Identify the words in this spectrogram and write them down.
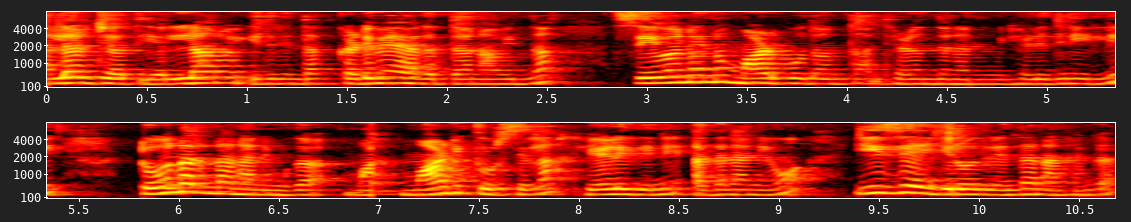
ಅಲರ್ಜಿ ಆಯ್ತು ಎಲ್ಲನೂ ಇದರಿಂದ ಕಡಿಮೆ ಆಗುತ್ತೆ. ನಾವು ಇದನ್ನ ಸೇವನೆಯೂ ಮಾಡ್ಬೋದು ಅಂತ ಅಂತ ಹೇಳೋದು ನಾನು ನಿಮಗೆ ಹೇಳಿದ್ದೀನಿ ಇಲ್ಲಿ ಟೋನರ್ನ ನಾನು ನಿಮ್ಗೆ ಮಾಡಿ ತೋರಿಸಿಲ್ಲ ಹೇಳಿದ್ದೀನಿ ಅದನ್ನು ನೀವು ಈಸಿಯಾಗಿರೋದ್ರಿಂದ ನಾನು ಹಂಗೆ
